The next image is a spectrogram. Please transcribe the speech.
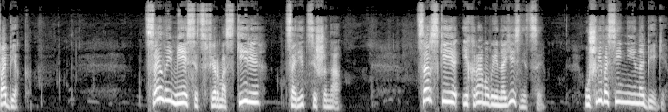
Побег. Целый месяц в Фермаскире царит тишина. Царские и храмовые наездницы ушли в осенние набеги.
